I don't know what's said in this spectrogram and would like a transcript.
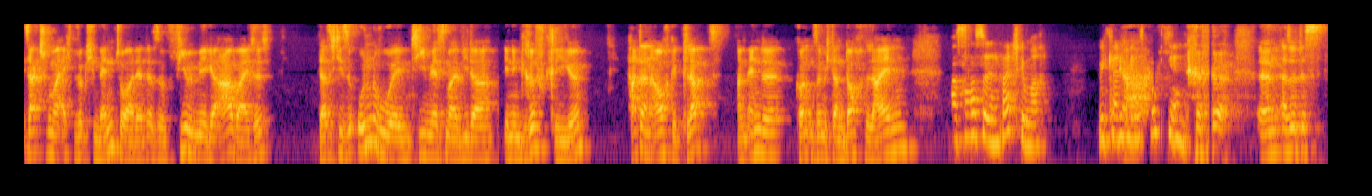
sag schon mal echt wirklich Mentor, der hat also viel mit mir gearbeitet, dass ich diese Unruhe im Team jetzt mal wieder in den Griff kriege. Hat dann auch geklappt. Am Ende konnten sie mich dann doch leiden. Was hast du denn falsch gemacht? Wie kann ich ja. mir das vorstellen? Ähm, also das,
